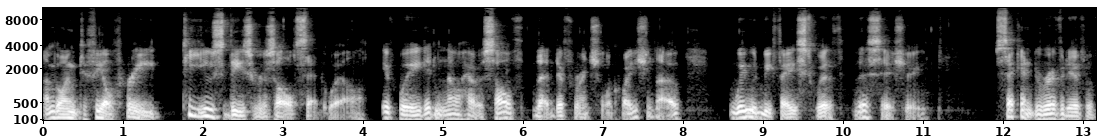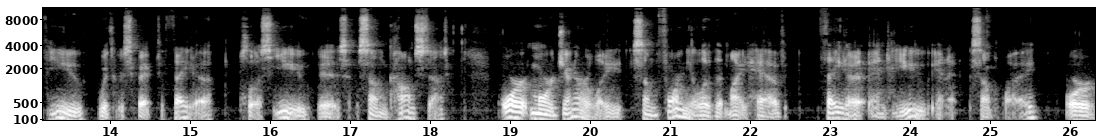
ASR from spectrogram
I'm going to feel free to use these results at will. If we didn't know how to solve that differential equation, though, we would be faced with this issue second derivative of u with respect to theta plus u is some constant, or more generally, some formula that might have theta and u in it some way, or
